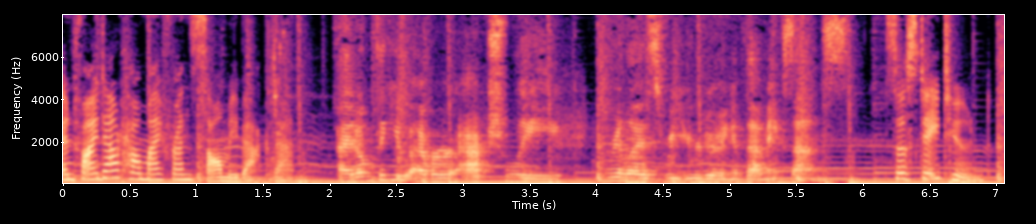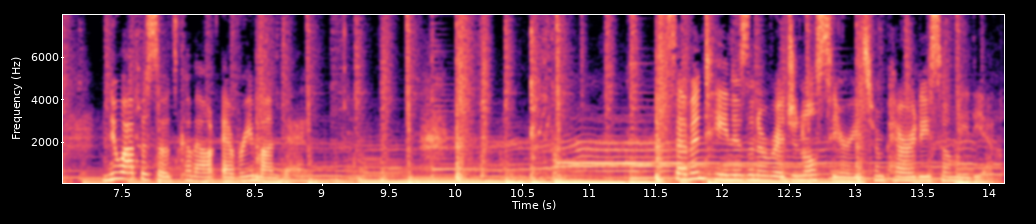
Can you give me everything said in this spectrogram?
and find out how my friends saw me back then. I don't think you ever actually realized what you were doing, if that makes sense. So stay tuned. New episodes come out every Monday. 17 is an original series from Paradiso Media.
